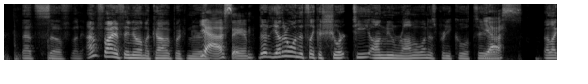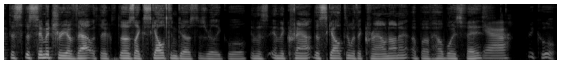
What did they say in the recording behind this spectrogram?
That's so funny. I'm fine if they know I'm a comic book nerd. yeah, same. The, the other one that's like a short T, Anung Un Rama one is pretty cool too. Yes. I like this the symmetry of that with the, those like skeleton ghosts is really cool. In this in the crown the skeleton with a crown on it above Hellboy's face. Yeah. Pretty cool.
